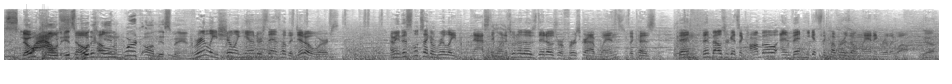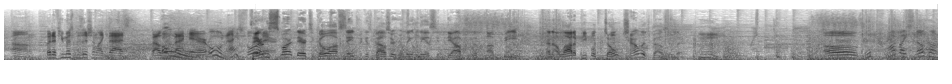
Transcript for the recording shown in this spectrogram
Snow Wow, Cone is Snow putting Cone. in work on this man. Really showing he understands how the Ditto works. I mean, this looks like a really nasty one. It's one of those Dittos where first grab wins because then then Bowser gets a combo and then he gets to cover his own landing really well. Yeah. Um, but if you miss position like that, Bowser's Oh. back air. Ooh, nice forward Very air. smart there to go off stage because Bowser really only has the option of up B. And a lot of people don't challenge Bowser there. Oh, good grab by Snowcone,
